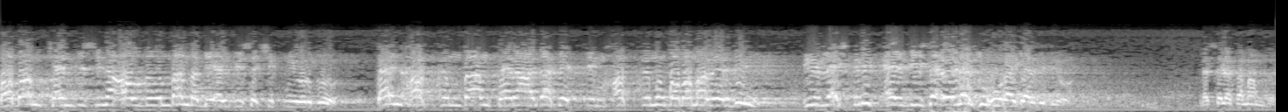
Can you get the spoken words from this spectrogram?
babam kendisine aldığından da bir elbise çıkmıyordu. Ben hakkımdan feragat ettim, hakkımı babama verdim, birleştirip elbise öyle zuhura geldi diyor. Mesele tamamdır.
